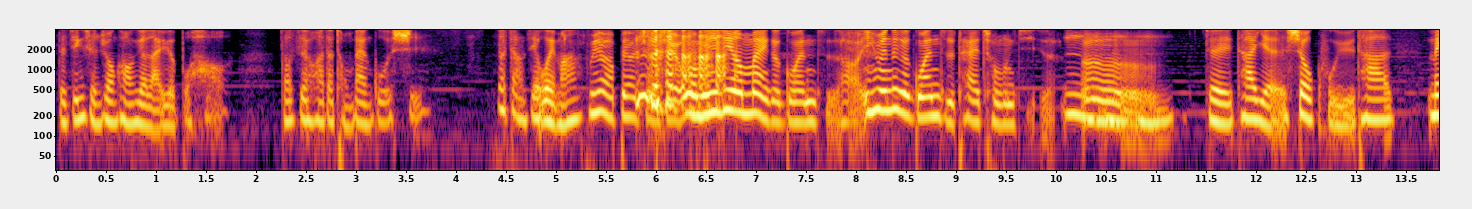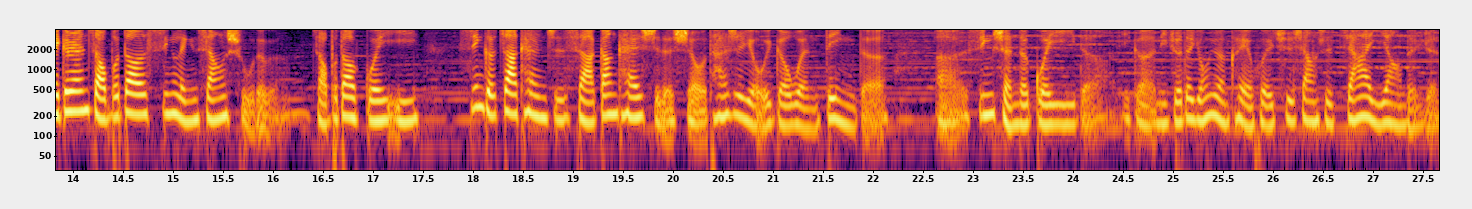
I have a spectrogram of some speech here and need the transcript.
的精神状况越来越不好，到最后他的同伴过世。要讲结尾吗？不要，不要讲结尾，我们一定要卖个关子哈，因为那个关子太冲击了。嗯，嗯，对，他也受苦于他。每个人找不到心灵相属的，找不到皈依。辛格乍看之下，刚开始的时候，他是有一个稳定的，呃，心神的皈依的一个，你觉得永远可以回去，像是家一样的人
